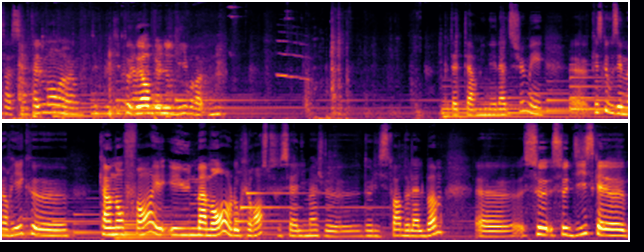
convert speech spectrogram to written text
Ça sent tellement euh, cette petite odeur de livre. Peut-être terminer là-dessus, mais euh, qu'est-ce que vous aimeriez que qu'un enfant et, et une maman, en l'occurrence, puisque c'est à l'image de, de l'histoire de l'album, euh, se, se disent qu'elle,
